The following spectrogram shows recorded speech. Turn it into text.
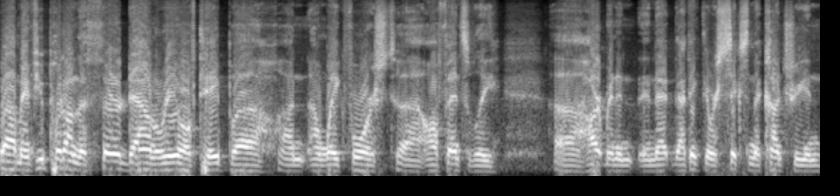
Well, I mean, if you put on the third down reel of tape uh, on, on Wake Forest uh, offensively, uh, Hartman, and, and that, I think there were six in the country in,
